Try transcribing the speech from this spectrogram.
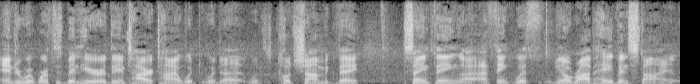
Andrew Whitworth has been here the entire time with with, uh, with Coach Sean McVay. Same thing, I think, with you know Rob Havenstein.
